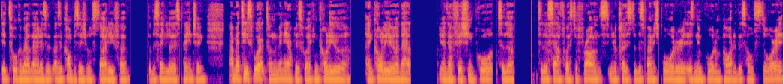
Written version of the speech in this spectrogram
did talk about that as a as a compositional study for for the St. Louis painting. And Matisse worked on the Minneapolis work in Collioure, and Collioure, that you know that fishing port to the to the southwest of France, you know, close to the Spanish border, is an important part of this whole story.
